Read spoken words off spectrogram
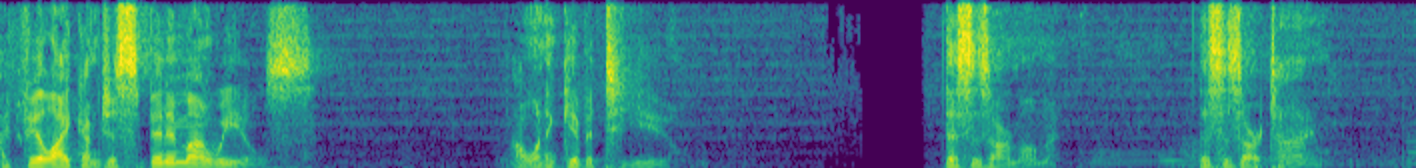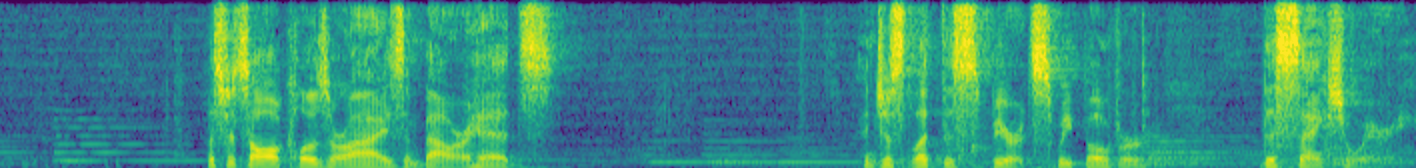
I feel like I'm just spinning my wheels. I want to give it to you. This is our moment. This is our time. Let's just all close our eyes and bow our heads and just let this Spirit sweep over this sanctuary.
